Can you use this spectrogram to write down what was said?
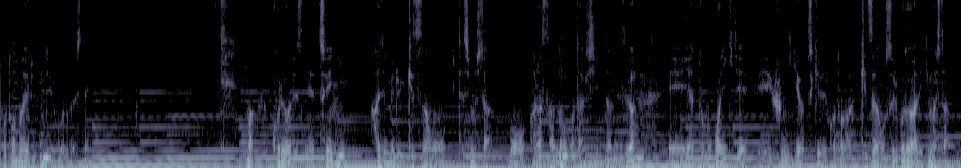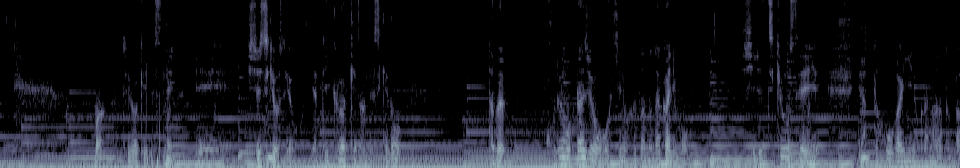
整えるっていうことですね。まあ、これをですねついに始める決断をいたしました。もう荒さんの私なんですが、えー、やっとここに来て、えー、踏ん切りをつけることが決断をすることができました。まあというわけですね、えー、手術矯正をやっていくわけなんですけど多分このラジオをお聞きの方の中にも歯列矯正やった方がいいのかなとか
